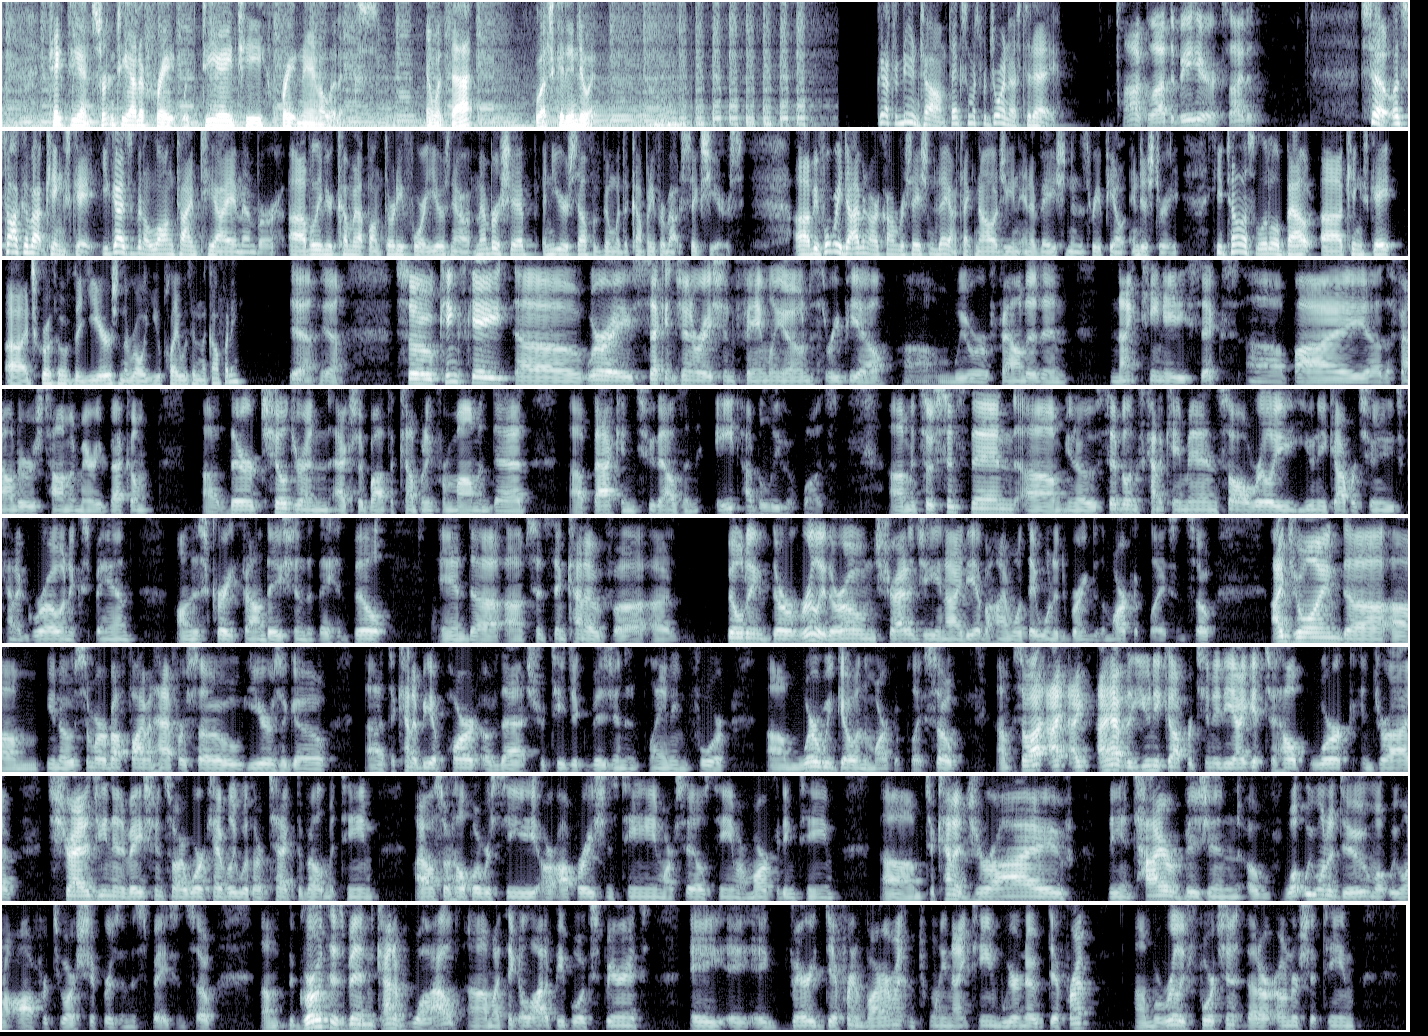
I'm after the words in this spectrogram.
Take the uncertainty out of freight with DAT Freight and Analytics. And with that, let's get into it. Good afternoon, Tom. Thanks so much for joining us today. Ah, glad to be here. Excited. So let's talk about Kingsgate. You guys have been a long-time TIA member. Uh, I believe you're coming up on 34 years now of membership, and you yourself have been with the company for about six years. Uh, before we dive into our conversation today on technology and innovation in the 3PL industry, can you tell us a little about uh, Kingsgate, uh, its growth over the years, and the role you play within the company? Yeah, yeah. So Kingsgate, uh, we're a second generation family owned 3PL. Um, we were founded in 1986 uh, by uh, the founders, Tom and Mary Beckham. Their children actually bought the company from mom and dad back in 2008, I believe it was. Um, and so since then, um, you know, the siblings kind of came in, saw a really unique opportunity to kind of grow and expand on this great foundation that they had built. And uh, uh, since then, kind of building their really their own strategy and idea behind what they wanted to bring to the marketplace. And so I joined, uh, um, you know, somewhere about five and a half or so years ago uh, to kind of be a part of that strategic vision and planning for um, where we go in the marketplace. So, um, so I, I, I have the unique opportunity. I get to help work and drive strategy and innovation. So I work heavily with our tech development team. I also help oversee our operations team, our sales team, our marketing team um, to kind of drive the entire vision of what we want to do and what we want to offer to our shippers in this space. And so um, the growth has been kind of wild. Um, I think a lot of people experience a, a, a, very different environment in 2019. We're no different. Um, we're really fortunate that our ownership team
